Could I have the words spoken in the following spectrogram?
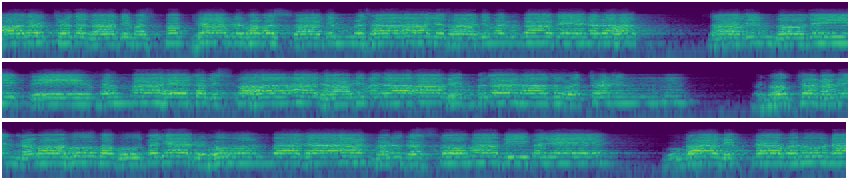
आदक्षतसादिमस्मभ्यामृभवः सादिम् रथा यथादिमर्वाते नरः सादिम् नो जैत्रीम् ब्रह्महेत विश्वः आधाविमदा विमृदानासु रक्षणिम् विभोक्षणमिन्द्रमाहो बभूतय विभून्वाजान्मरुतः सोमपीतये उभामित्रावरुणा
